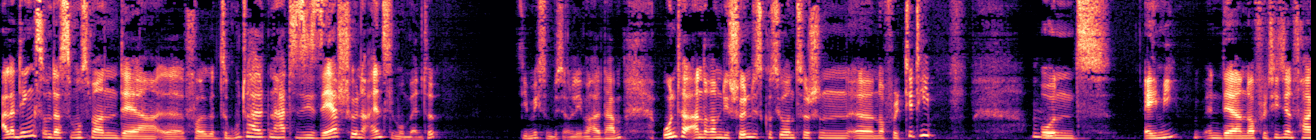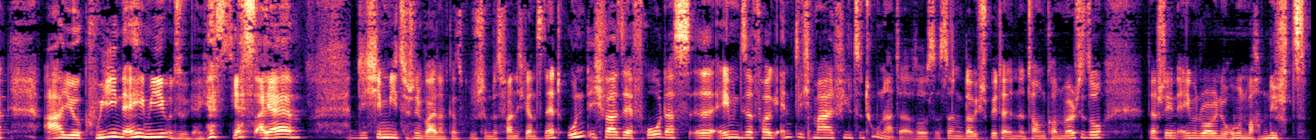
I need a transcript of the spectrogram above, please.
Allerdings, und das muss man der äh, Folge zugutehalten, hatte sie sehr schöne Einzelmomente, die mich so ein bisschen am Leben erhalten haben. Unter anderem die schöne Diskussion zwischen äh, Nofretiti und Amy, in der Nofretiti dann fragt, are you a queen, Amy? Und so, ja, yes, yes, I am. Die Chemie zwischen den beiden hat ganz gut gestimmt, das fand ich ganz nett. Und ich war sehr froh, dass äh, Amy in dieser Folge endlich mal viel zu tun hatte. Also es ist dann, glaube ich, später in der Town Conversion so, da stehen Amy und Rory nur rum und machen nichts.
